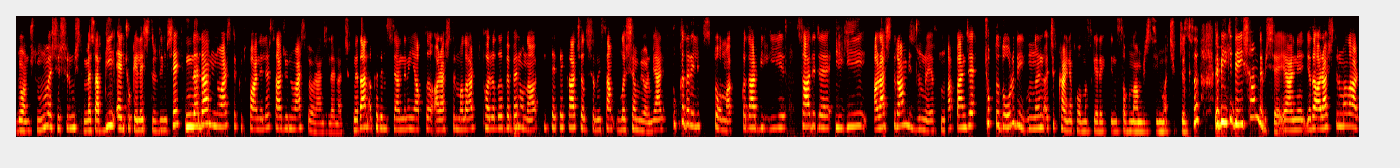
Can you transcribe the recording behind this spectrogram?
görmüştüm bunu ve şaşırmıştım. Mesela bir en çok eleştirdiğim şey neden üniversite kütüphaneleri sadece üniversite öğrencilerine açık? Neden akademisyenlerin yaptığı araştırmalar paralı ve ben ona bir STK çalışanıysam ulaşamıyorum? Yani bu kadar elitist olmak, bu kadar bilgiyi sadece bilgiyi araştıran bir zümreye sunmak bence çok da doğru değil. Bunların açık kaynak olması gerektiğini savunan birisiyim açıkçası. Ve bilgi değişen de bir şey. Yani ya da araştırmalar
